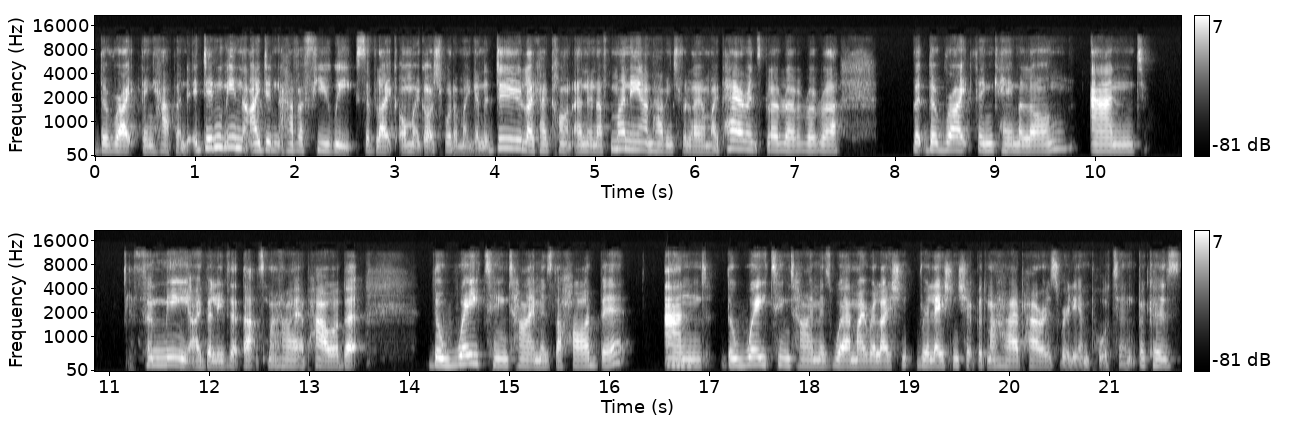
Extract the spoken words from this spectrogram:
the right thing happened. It didn't mean that I didn't have a few weeks of like, oh my gosh, what am I going to do? Like, I can't earn enough money. I'm having to rely on my parents, blah, blah, blah, blah, blah. But the right thing came along. And for me, I believe that that's my higher power. But the waiting time is the hard bit. Mm. And the waiting time is where my relation, relationship with my higher power is really important because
